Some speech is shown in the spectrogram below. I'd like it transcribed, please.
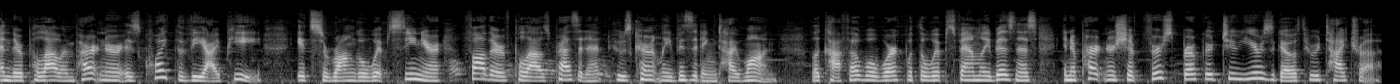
And their Palauan partner is quite the VIP. It's Surangel Whipps Sr., father of Palau's president, who's currently visiting Taiwan. La Kaffa will work with the Whipps family business in a partnership first brokered two years ago through TAITRA.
